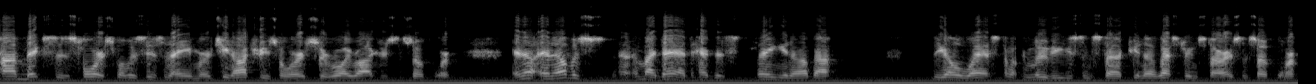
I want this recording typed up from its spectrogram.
Tom Mix's horse. What was his name? Or Gene Autry's horse, or Roy Rogers, and so forth. And, and Elvis, uh, my dad had this thing, you know, about the old West movies and stuff, you know, Western stars and so forth.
